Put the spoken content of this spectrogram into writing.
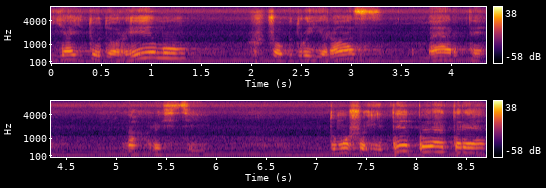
я йду до Риму, щоб другий раз вмерти на Христі. Тому що і ти, Петре,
